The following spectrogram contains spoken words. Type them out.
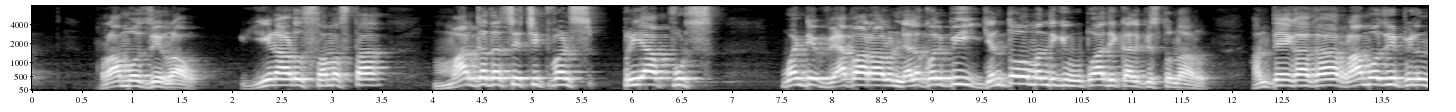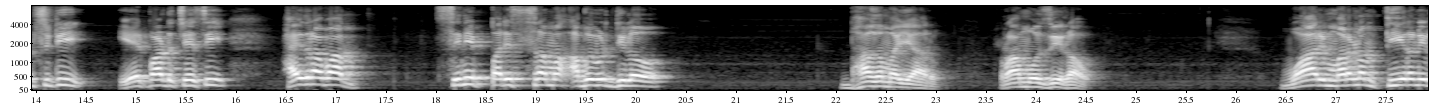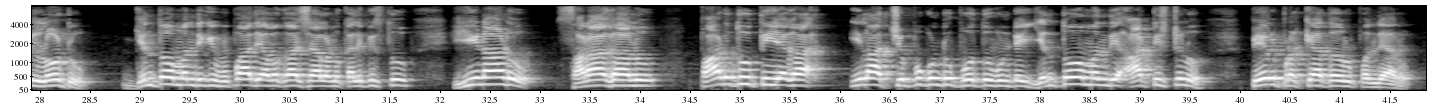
రామోజీరావు. ఈనాడు సంస్థ మార్గదర్శి చిట్ ఫండ్స్ ప్రియా ఫుడ్స్ వంటి వ్యాపారాలు నెలకొల్పి ఎంతోమందికి ఉపాధి కల్పిస్తున్నారు. అంతేగాక రామోజీ ఫిలిం సిటీ ఏర్పాటు చేసి హైదరాబాద్ సినీ పరిశ్రమ అభివృద్ధిలో భాగమయ్యారు రామోజీరావు. వారి మరణం తీరని లోటు ఎంతోమందికి ఉపాధి అవకాశాలను కల్పిస్తూ ఈనాడు సరాగాలు పాడుతూ తీయగా ఇలా చెప్పుకుంటూ పోతూ ఉంటే ఎంతోమంది ఆర్టిస్టులు పేరు ప్రఖ్యాతలు పొందారు.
